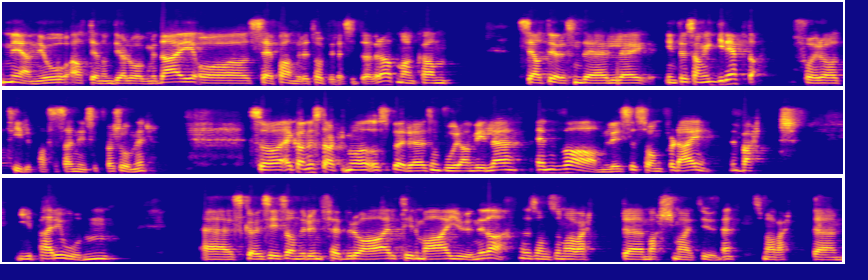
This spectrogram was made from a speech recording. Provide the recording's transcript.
mener jo at gjennom dialog med deg og se på andre toppidrettsutøvere, at man kan se at det gjøres en del interessante grep da, for å tilpasse seg nye situasjoner. Så jeg kan jo starte med å spørre sånn, hvordan ville en vanlig sesong for deg vært i perioden eh, skal vi si sånn rundt februar til mai-juni, da. Sånn som har vært eh, mars, mai til juni. Som har vært eh,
